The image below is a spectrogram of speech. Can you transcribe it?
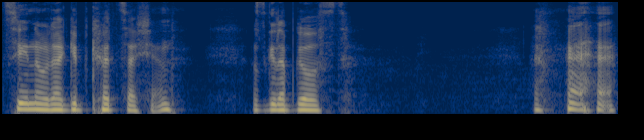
Zähne oder gibt Kötzerchen. Was geht ab, Ghost?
